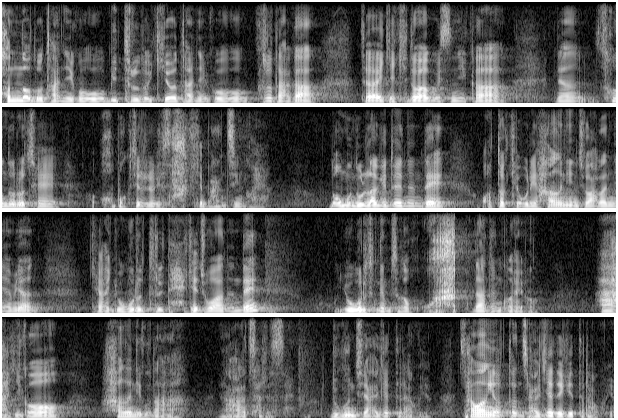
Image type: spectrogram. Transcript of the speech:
건너도 다니고 밑으로도 기어 다니고 그러다가 제가 이렇게 기도하고 있으니까 그냥 손으로 제 허벅지를 이렇게 싹 이렇게 만진 거예요. 너무 놀라기도 했는데 어떻게 우리 하은인 줄 알았냐면 걔가 요구르트를 되게 좋아하는데 요구르트 냄새가 확 나는 거예요. 아 이거 하은이구나 알아차렸어요. 누군지 알겠더라고요. 상황이 어떤지 알게 되겠더라고요.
